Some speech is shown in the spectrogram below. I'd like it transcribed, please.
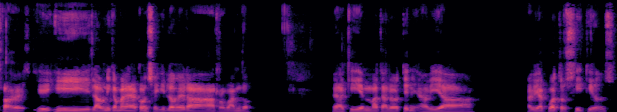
¿sabes? Y, y, la única manera de conseguirlo era robando. Aquí en Mataró había, había cuatro sitios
